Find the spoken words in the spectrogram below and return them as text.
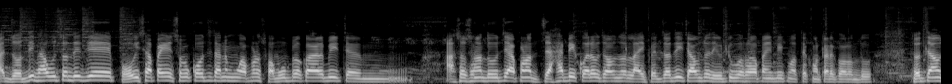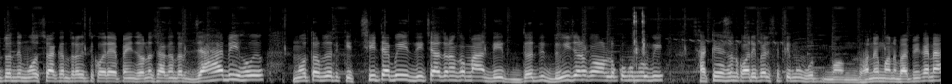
আর যদি ভাবুଛନ୍ତି যে পয়সা পাই এসব কହୁଛି তাহলে ମୁଁ ଆପଣ ସବୁ ପ୍ରକାର ବି ଆଶ୍ୱାସନା ଦେଉଛି ଆପଣ ଯାହା ବି କରିବାକୁ ଚାହୁଁଛନ୍ତି ଲାଇଫ୍ରେ ଯଦି ଚାହୁଁଛନ୍ତି ୟୁଟ୍ୟୁବର୍ ହେବା ପାଇଁ ବି ମୋତେ କଣ୍ଟାକ୍ଟ କରନ୍ତୁ ଯଦି ଚାହୁଁଛନ୍ତି ମୋ ସେବା କେନ୍ଦ୍ର କିଛି କରିବା ପାଇଁ ଜନସେବା କେନ୍ଦ୍ର ଯାହା ବି ହେଉ ମୋ ତରଫରୁ ଯଦି କିଛିଟା ବି ଦୁଇ ଚାରି ଜଣଙ୍କ ଯଦି ଦୁଇ ଜଣଙ୍କ ଲୋକଙ୍କୁ ମୁଁ ବି ସାଟିସ୍ଫେକ୍ସନ୍ କରିପାରେ ସେଠି ମୁଁ ବହୁତ ଧନ୍ୟ ମନେ ଭାବିବି କାହିଁକିନା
